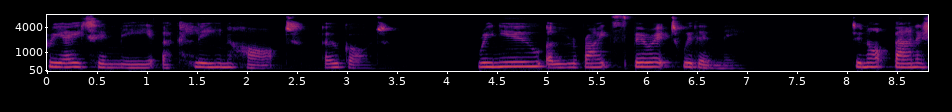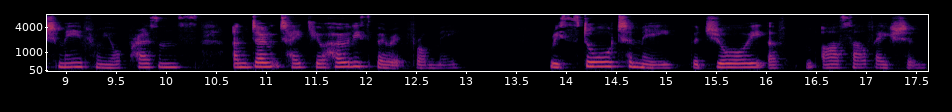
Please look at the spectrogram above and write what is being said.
Create in me a clean heart, O God. Renew a right spirit within me. Do not banish me from your presence, and don't take your Holy Spirit from me. Restore to me the joy of our salvation,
